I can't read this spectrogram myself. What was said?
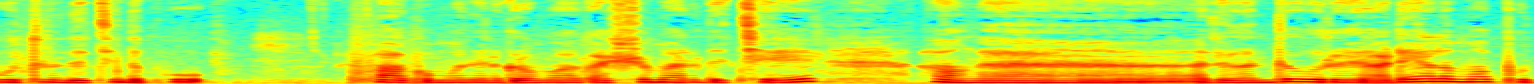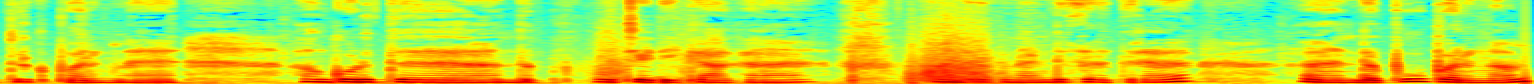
பூத்துருந்துச்சு இந்த பூ. பார்க்கும்போது எனக்கு ரொம்ப கஷ்டமாக இருந்துச்சு. அவங்க அது வந்து ஒரு அடையாளமாக பூத்திருக்கு பாருங்களேன். அவங்க கொடுத்த அந்த பூச்செடிக்காக அதுக்கு நன்றி செலுத்துகிறேன் இந்த பூ பாருங்கள்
